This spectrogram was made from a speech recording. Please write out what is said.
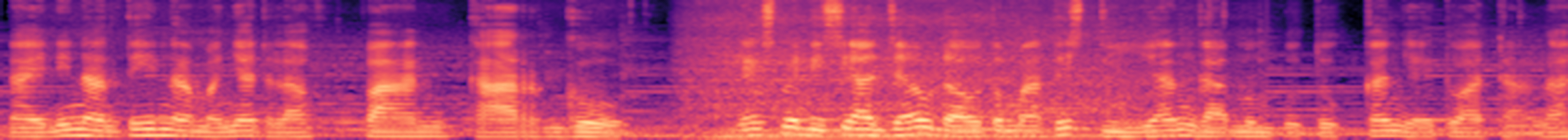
Nah ini nanti namanya adalah van cargo. Yang ekspedisi aja udah otomatis dia nggak membutuhkan yaitu adalah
